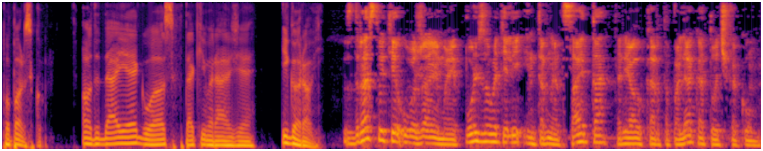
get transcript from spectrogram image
po polsku. Oddaję głos w takim razie Igorowi. Здравствуйте, уважаемые пользователи интернет-сайта realkartopolaka.com.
